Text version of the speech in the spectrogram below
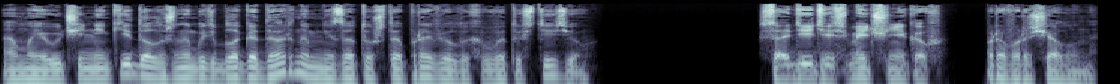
а мои ученики должны быть благодарны мне за то, что я провел их в эту стезю. «Садитесь, Мечников», — проворчал он.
